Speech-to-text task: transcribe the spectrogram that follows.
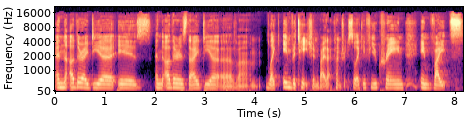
and the other idea is and the other is the idea of um, like invitation by that country. So like if Ukraine invites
